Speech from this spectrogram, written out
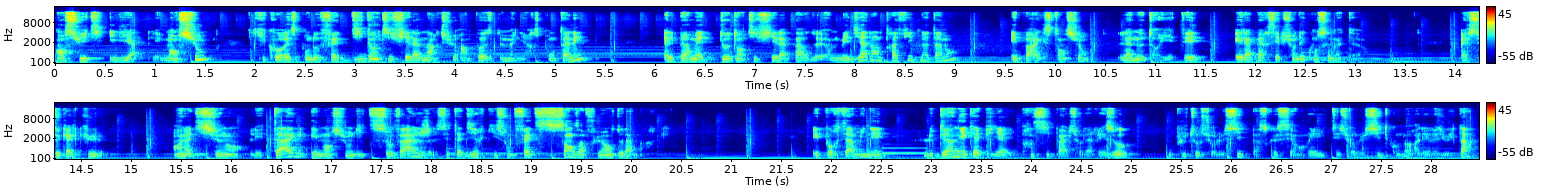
Ensuite, il y a les mentions qui correspondent au fait d'identifier la marque sur un poste de manière spontanée. Elles permettent d'authentifier la part de média dans le trafic notamment, et par extension la notoriété et la perception des consommateurs. Elle se calcule en additionnant les tags et mentions dites sauvages, c'est-à-dire qui sont faites sans influence de la marque. Et pour terminer, le dernier KPI principal sur les réseaux, ou plutôt sur le site, parce que c'est en réalité sur le site qu'on aura les résultats,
